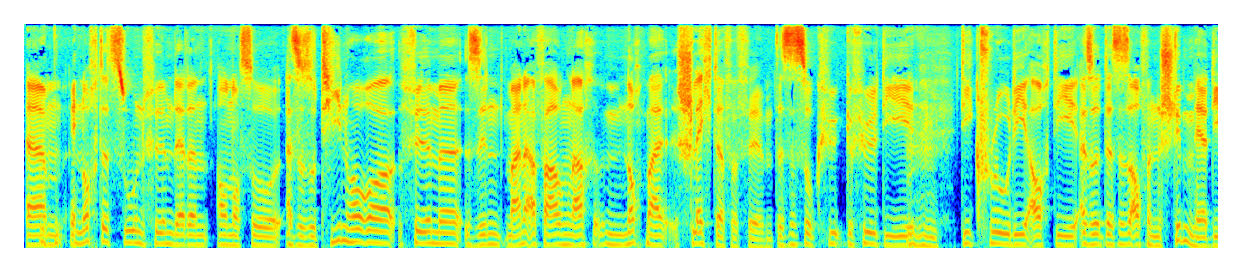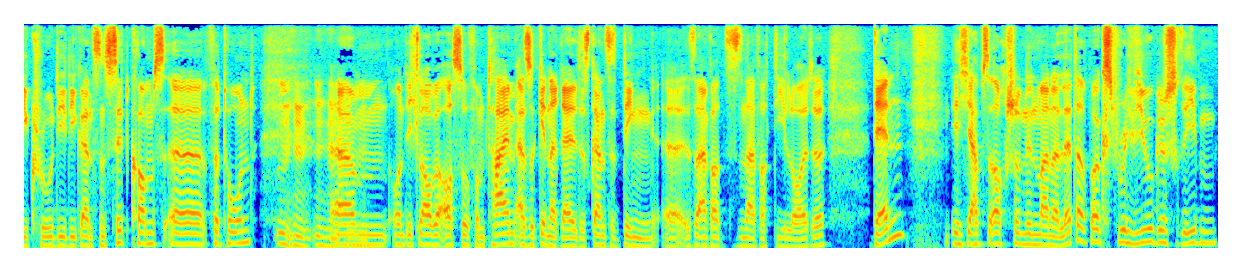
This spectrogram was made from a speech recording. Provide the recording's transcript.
Ähm, noch dazu ein Film, der dann auch noch so, also so Teen-Horror-Filme sind meiner Erfahrung nach noch mal schlechter verfilmt. Das ist so gefühlt die, mhm. die Crew, die auch die, also das ist auch von den Stimmen her die Crew, die die ganzen Sitcoms äh, vertont. Mhm, mh, ähm, mh. Und ich glaube auch so vom Time, also generell das ganze Ding äh, ist einfach, das sind einfach die Leute. Denn ich habe es auch schon in meiner Letterboxd Review geschrieben,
